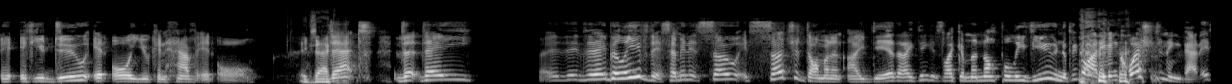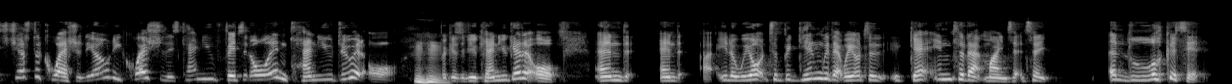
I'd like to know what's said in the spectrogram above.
if you do it all, you can have it all. Exactly. That that they they believe this. I mean, it's so it's such a dominant idea that I think it's like a monopoly view. And people aren't even questioning that. It's just a question. The only question is, can you fit it all in? Can you do it all? Mm-hmm. Because if you can, you get it all. And and uh, you know, we ought to begin with that. We ought to get into that mindset and say, and look at it.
